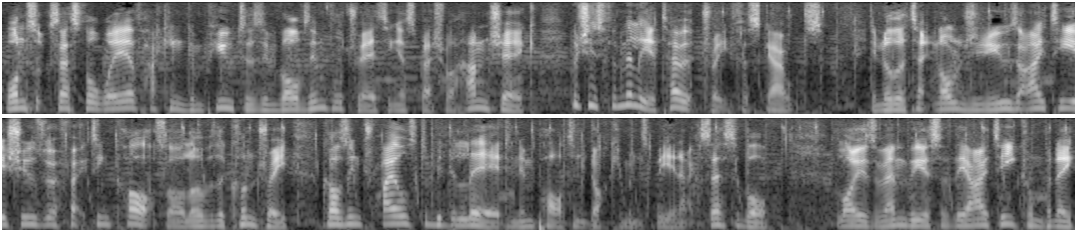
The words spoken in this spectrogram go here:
One successful way of hacking computers involves infiltrating a special handshake, which is familiar territory for Scouts. In other technology news, IT issues are affecting courts all over the country, causing trials to be delayed and important documents being accessible. Lawyers are envious of the IT company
